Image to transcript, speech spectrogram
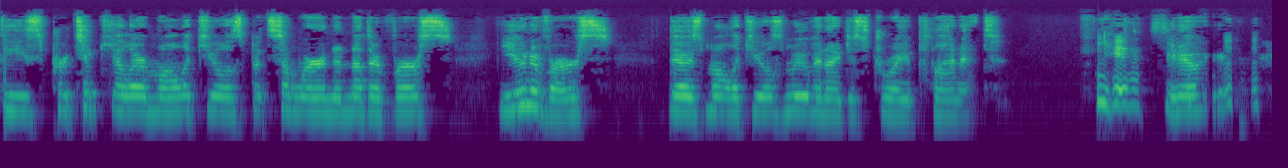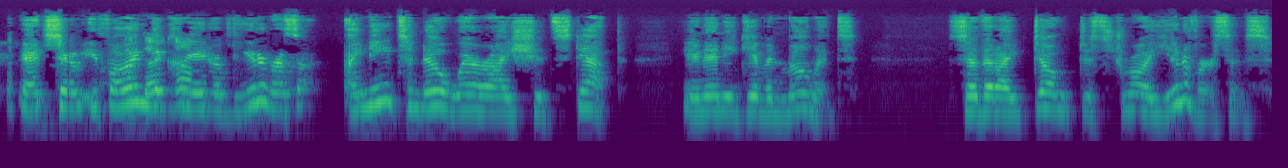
these particular molecules, but somewhere in another verse universe, those molecules move and I destroy a planet. Yes. You know, and so if I'm the creator know. of the universe, I need to know where I should step in any given moment so that I don't destroy universes.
